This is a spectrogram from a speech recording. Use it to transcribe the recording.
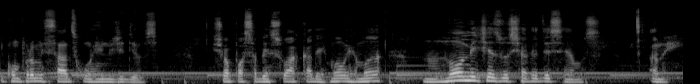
e compromissados com o reino de Deus. Que o Senhor possa abençoar cada irmão e irmã. No nome de Jesus te agradecemos. Amém.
